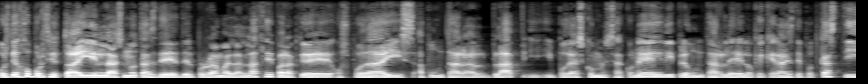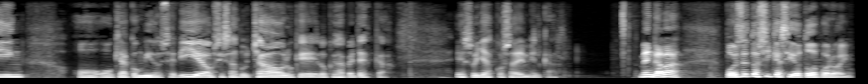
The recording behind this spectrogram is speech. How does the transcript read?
Os dejo, por cierto, ahí en las notas de, del programa el enlace para que os podáis apuntar al Blab y, podáis conversar con él y preguntarle lo que queráis de podcasting o, o qué ha comido ese día o si se ha duchado, lo que, lo que os apetezca. Eso ya es cosa de Milcar. Venga, va. Pues esto sí que ha sido todo por hoy.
